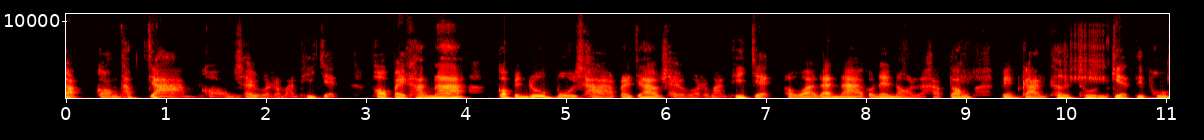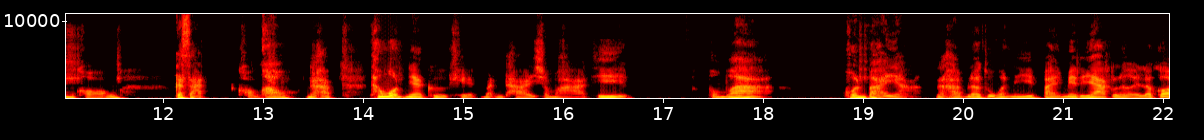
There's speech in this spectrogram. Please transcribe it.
กับกองทัพจามของชัยวรมันที่ 7 พอไปข้างหน้าก็เป็นรูปบูชาพระเจ้าชัยวรมันที่ 7 เพราะว่าด้านหน้าก็แน่นอนแหละครับ ต้องเป็นการเทิดทูนเกียรติภูมิของกษัตริย์ของเขานะครับ ทั้งหมดเนี่ยคือเขตบรรทายชมาที่ ผมว่าควรไปอะ นะครับ แล้วทุกวันนี้ไปไม่ได้ยากเลย แล้วก็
